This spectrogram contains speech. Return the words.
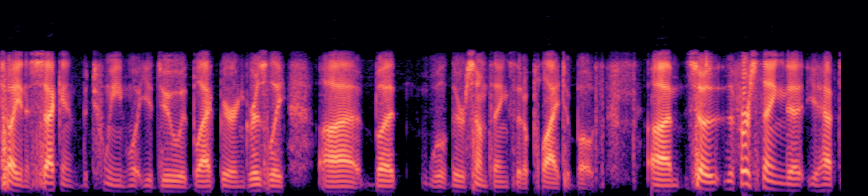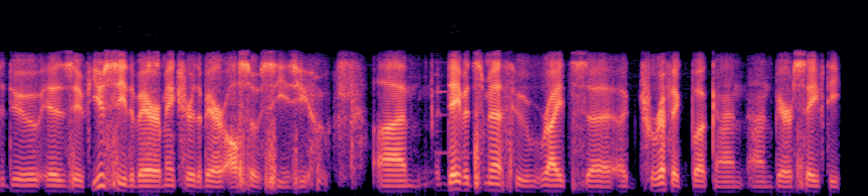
tell you in a second between what you do with black bear and grizzly, uh, but well, there are some things that apply to both. Um, so the first thing that you have to do is if you see the bear, make sure the bear also sees you. Um, David Smith, who writes a, a terrific book on on bear safety,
